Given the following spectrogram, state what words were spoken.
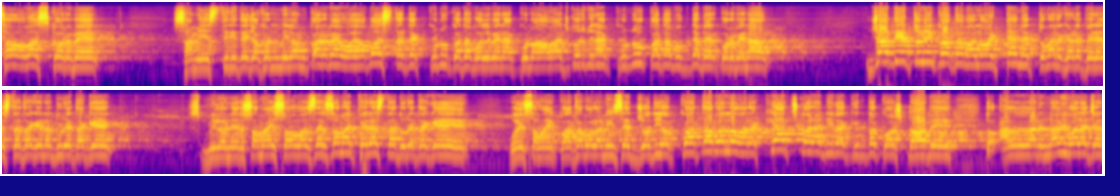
সহবাস করবে স্বামী স্ত্রীতে যখন মিলন করবে, ওই অবস্থাতে কোনো কথা বলবে না, কোনো আওয়াজ করবে না, কোনো কথা দিয়ে বের করবে না। যদি তুমি কথা বলো, ওই টাইমে তোমার ঘাড়ে ফেরেস্তা থাকে না, দূরে থাকে। মিলনের সময়, সহবাসের সময় ফেরেস্তা দূরে থাকে। ওই সময় কথা বলা নিষেধ, যদিও কথা বলো, ওরা ক্যাচ করে নিবে কিন্তু কষ্ট হবে। তো আল্লাহর নামই বলেছেন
